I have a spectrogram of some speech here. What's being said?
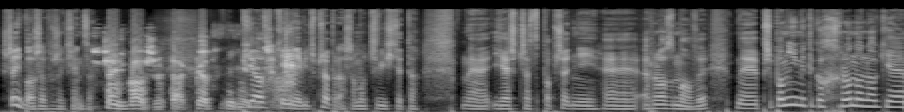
Szczęść Boże, proszę księdza. Szczęść Boże, tak, Piotr Kieniewicz. Piotr Kieniewicz, przepraszam, oczywiście to e, jeszcze z poprzedniej e, rozmowy. Przypomnijmy tylko chronologię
